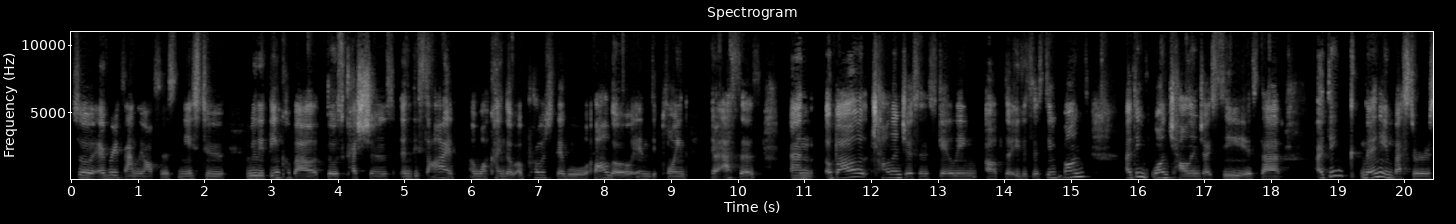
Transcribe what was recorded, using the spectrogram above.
So every family office needs to really think about those questions and decide Uh, what kind of approach they will follow in deploying their assets. And about challenges in scaling up the existing funds, I think one challenge I see is that I think many investors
